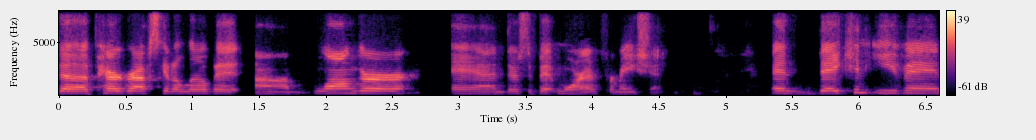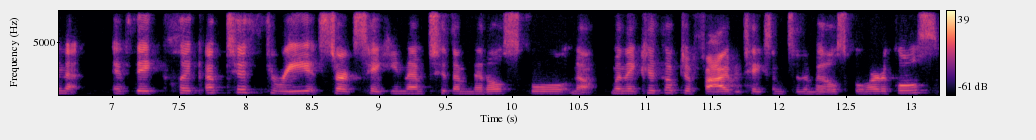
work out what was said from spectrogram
the paragraphs get a little bit um, longer and there's a bit more information. And they can even, if they click up to three, it starts taking them to the middle school. No, when they click up to five, it takes them to the middle school articles.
